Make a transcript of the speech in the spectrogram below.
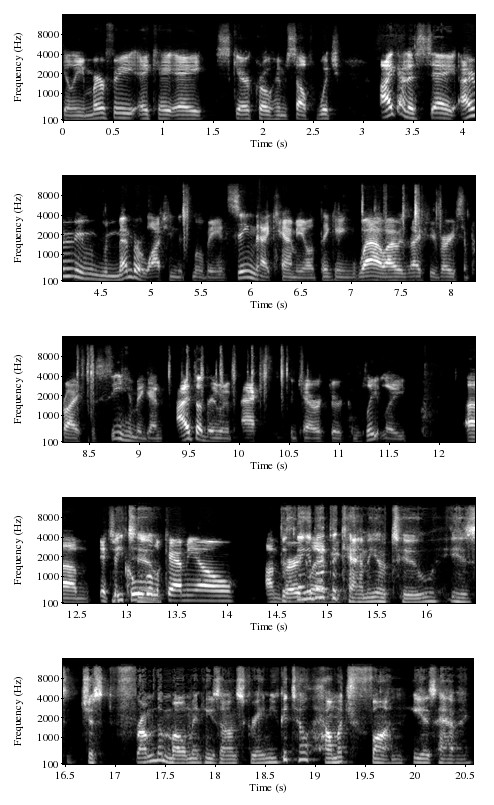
Cillian Murphy, aka Scarecrow himself, which I gotta say, I re- remember watching this movie and seeing that cameo and thinking, wow, I was actually very surprised to see him again. I thought they would have axed the character completely. Um, it's Me a cool too. little cameo. I'm The very thing about the cameo too is just from the moment he's on screen, you could tell how much fun he is having,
